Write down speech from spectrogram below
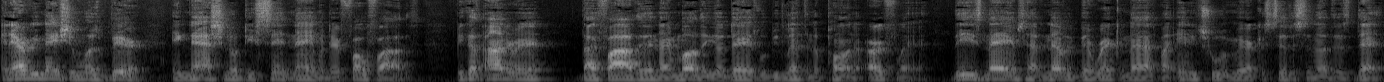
And every nation must bear a national descent name of their forefathers, because honoring thy father and thy mother, your days will be lengthened upon the earthland. These names have never been recognized by any true American citizen of this day.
